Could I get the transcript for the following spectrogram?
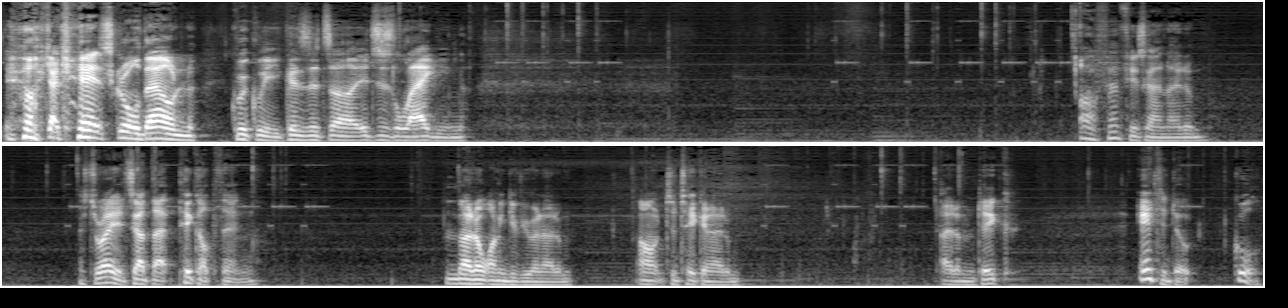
like I can't scroll down quickly because it's uh it's just lagging. Oh, Phanpy's got an item. That's right, it's got that pickup thing. I don't want to give you an item. I want to take an item. Item take. Antidote. Cool.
